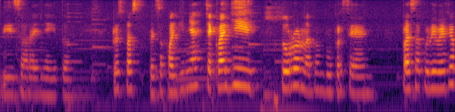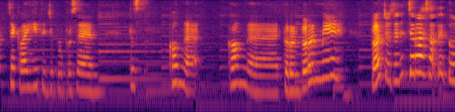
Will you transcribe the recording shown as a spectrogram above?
di sorenya gitu. Terus pas besok paginya cek lagi turun 80% pas aku di makeup cek lagi 70% terus kok nggak kok nggak turun-turun nih padahal cuacanya cerah saat itu.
